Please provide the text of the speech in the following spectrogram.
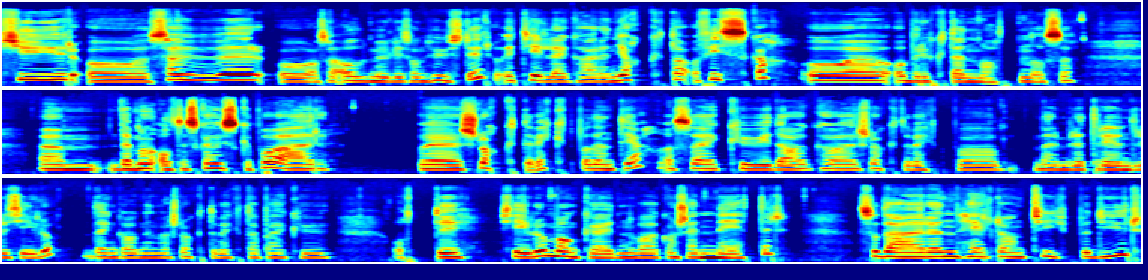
kyr og sauer og altså alle mulige sånn husdyr. Og i tillegg har en jakta og fiska og, og brukt den maten også. Um, det man alltid skal huske på, er eh, slaktevekt på den tida. Altså Ei ku i dag har slaktevekt på nærmere 300 kilo. Den gangen var slaktevekta på ei ku 80 kilo. Mankehøyden var kanskje en meter. Så det er en helt annen type dyr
